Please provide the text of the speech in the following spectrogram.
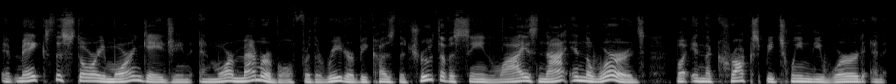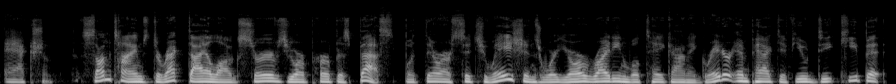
It makes the story more engaging and more memorable for the reader because the truth of a scene lies not in the words, but in the crux between the word and action. Sometimes direct dialogue serves your purpose best, but there are situations where your writing will take on a greater impact if you de- keep it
